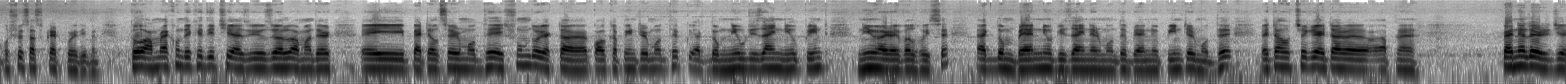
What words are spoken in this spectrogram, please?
অবশ্যই সাবস্ক্রাইব করে দিবেন। তো আমরা এখন দেখে দিচ্ছি অ্যাজ ইউজুয়াল আমাদের এই প্যাটেলসের মধ্যে সুন্দর একটা কলকা প্রিন্টের মধ্যে, একদম new design new print new arrival হয়েছে একদম ব্র্যান্ড নিউ ডিজাইনের মধ্যে ব্র্যান্ড নিউ প্রিন্টের মধ্যে। এটা হচ্ছে কি এটা আপনার প্যানেলের যে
